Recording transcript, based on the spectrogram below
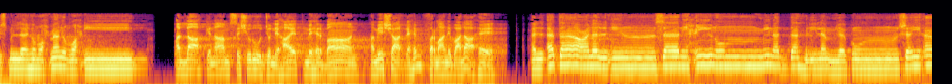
بسم اللہ الرحمن الرحیم۔ اللہ کے نام سے شروع جو نہایت مہربان ہمیشہ رحم فرمانے والا ہے۔ هل اتى على الانسان حين من الدهر لم يكن شيئا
